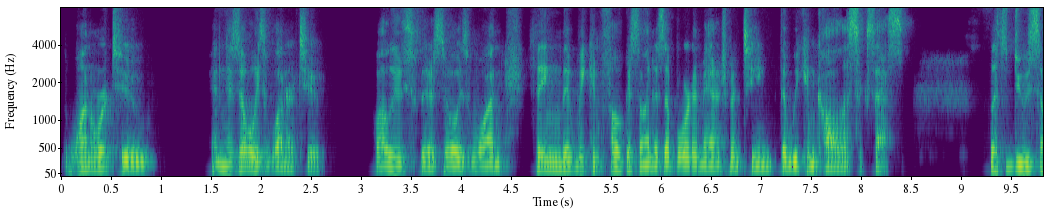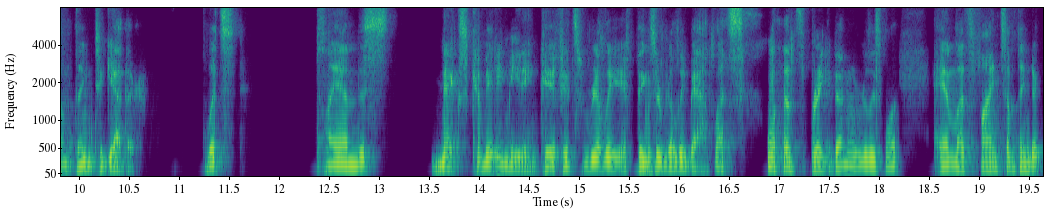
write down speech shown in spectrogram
one or two, and there's always one or two. Well, at least there's always one thing that we can focus on as a board and management team that we can call a success. Let's do something together. Let's plan this next committee meeting. If it's really if things are really bad let's let's break it down to a really small and let's find something to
